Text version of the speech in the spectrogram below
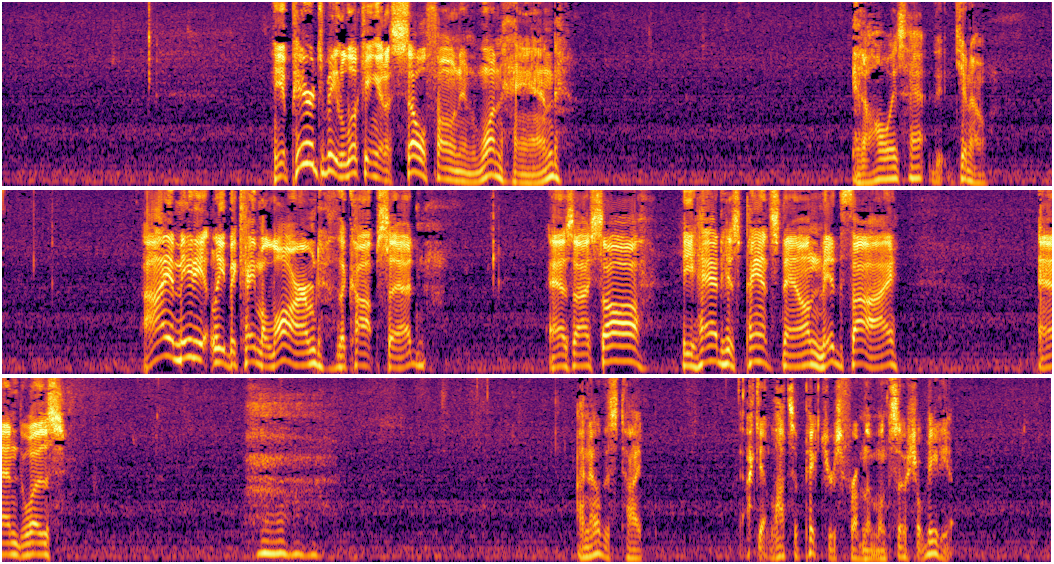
He appeared to be looking at a cell phone in one hand. It always had, you know. I immediately became alarmed, the cop said, as I saw he had his pants down mid thigh and was I know this type. I get lots of pictures from them on social media,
